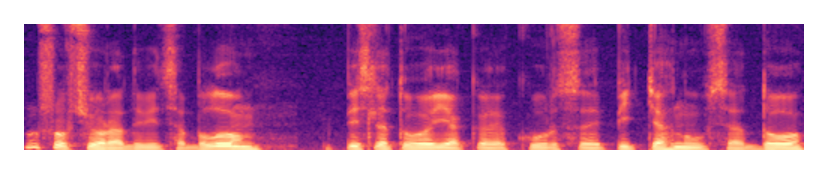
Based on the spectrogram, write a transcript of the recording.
Ну, що вчора, дивіться, було після того, як е, курс е, підтягнувся до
